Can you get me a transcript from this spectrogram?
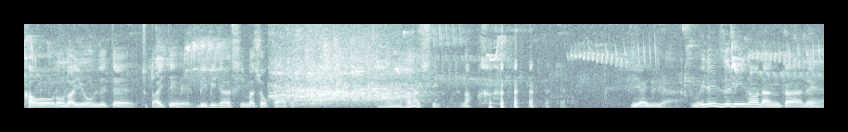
顔のライオンを入れてちょっと相手ビビらしましょうかとか。何の話してるのかな。いやいやもう入れ墨のなんかね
